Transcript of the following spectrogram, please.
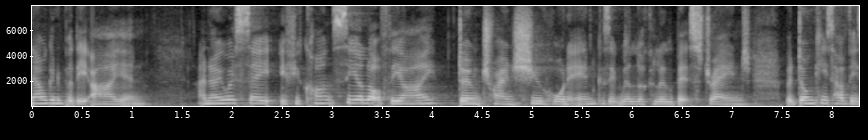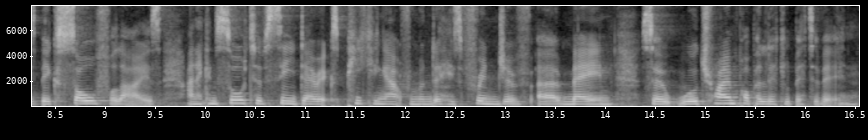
Now we're going to put the eye in. And I always say if you can't see a lot of the eye, don't try and shoehorn it in because it will look a little bit strange. But donkeys have these big soulful eyes and I can sort of see Derek's peeking out from under his fringe of uh, mane. So we'll try and pop a little bit of it in.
